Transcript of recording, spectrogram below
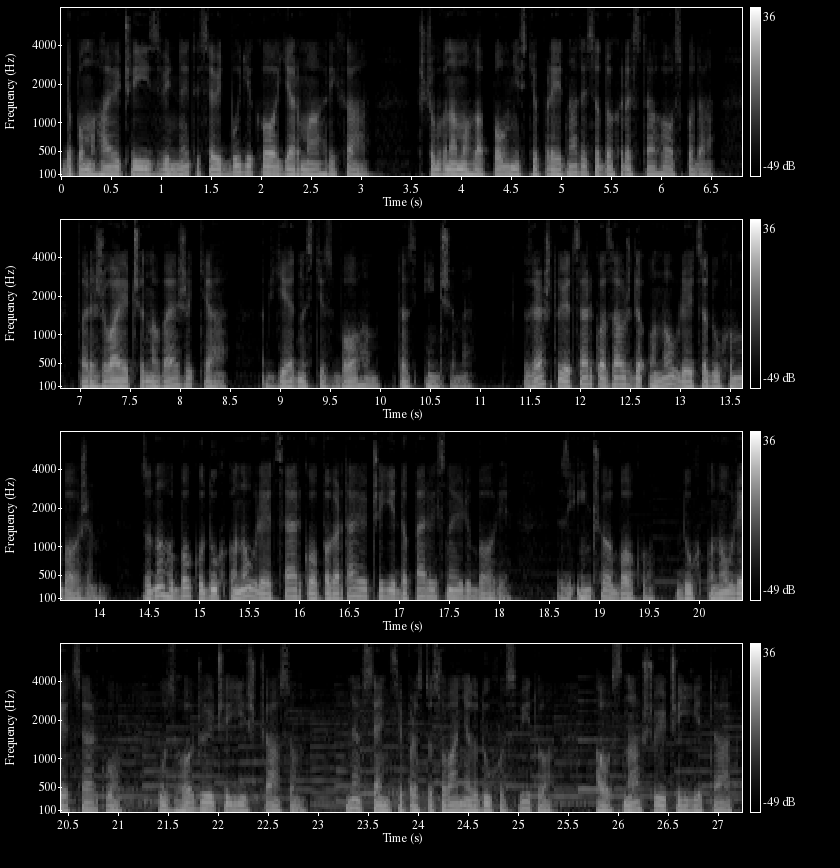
допомагаючи їй звільнитися від будь-якого ярма гріха, щоб вона могла повністю приєднатися до Христа Господа, переживаючи нове життя в єдності з Богом та з іншими. Зрештою, церква завжди оновлюється Духом Божим. З одного боку, дух оновлює церкву, повертаючи її до первісної любові, з іншого боку, дух оновлює церкву, узгоджуючи її з часом, не в сенсі пристосування до духу світу, а оснащуючи її так,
